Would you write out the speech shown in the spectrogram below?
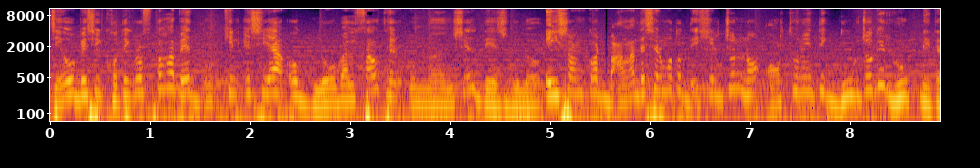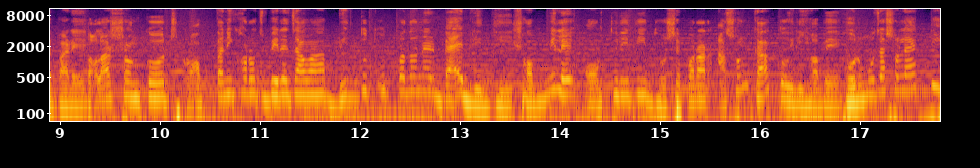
চেয়েও বেশি ক্ষতিগ্রস্ত হবে দক্ষিণ এশিয়া ও গ্লোবাল সাউথের উন্নয়নশীল দেশগুলো। এই সংকট বাংলাদেশের মতো দেশের জন্য অর্থনৈতিক দুর্যোগের রূপ নিতে পারে। ডলার সংকট, রপ্তানি খরচ বেড়ে যাওয়া, বিদ্যুৎ উৎপাদনের ব্যয় বৃদ্ধি, সব মিলে অর্থনীতি ধসে পড়ার আশঙ্কা তৈরি হবে। হরমুজ আসলে একটি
